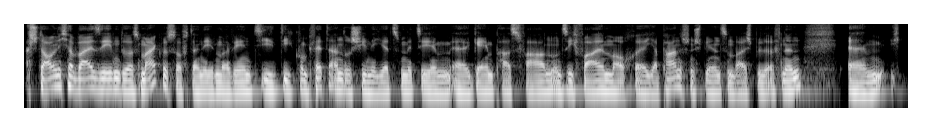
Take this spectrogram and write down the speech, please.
erstaunlicherweise eben, du hast Microsoft daneben erwähnt, die die komplett andere Schiene jetzt mit dem äh, Game Pass fahren und sich vor allem auch äh, japanischen Spielen zum Beispiel öffnen. Ähm, ich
